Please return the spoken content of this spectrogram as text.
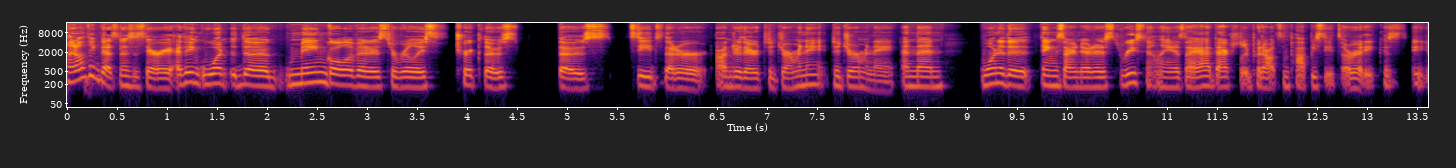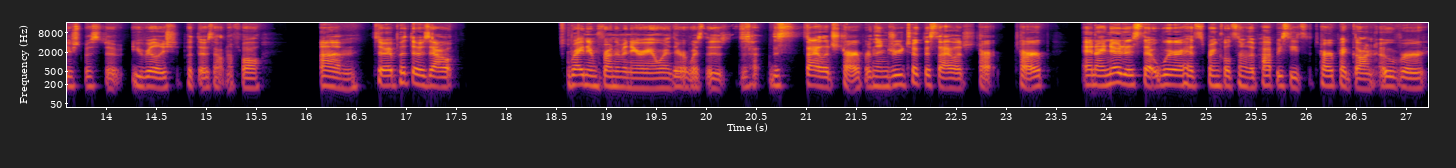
I don't think that's necessary. I think what the main goal of it is to really trick those those seeds that are under there to germinate to germinate, and then one of the things I noticed recently is I had to actually put out some poppy seeds already because you're supposed to, you really should put those out in the fall. Um, so I put those out right in front of an area where there was this, this silage tarp, and then Drew took the silage tarp, tarp and I noticed that where I had sprinkled some of the poppy seeds, the tarp had gone over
